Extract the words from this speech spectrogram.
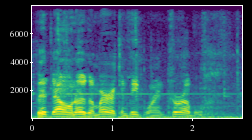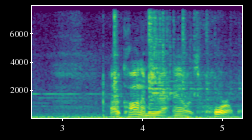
If it don't, those American people are in trouble. Our economy right now is horrible.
